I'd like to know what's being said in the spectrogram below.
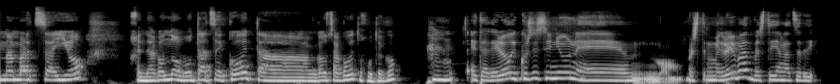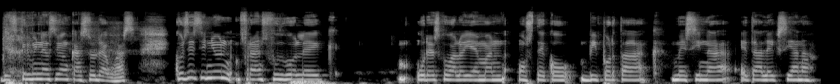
eman bartzaio, jendeak ondo botatzeko eta gauzako betu juteko. Eta gero ikusi zinun, e, beste meloi bat, beste janatzetik, diskriminazioan kasura guaz. Ikusi zinun, Franz Futbolek urezko baloia eman osteko bi portadak, Mesina eta Alexiana.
